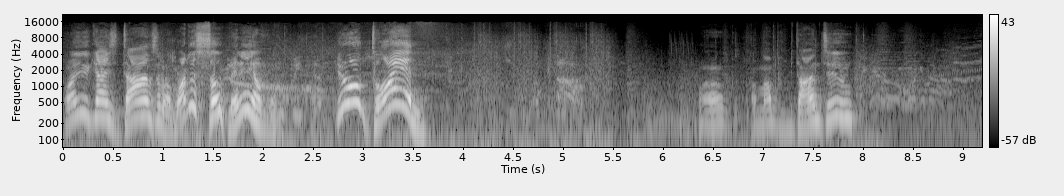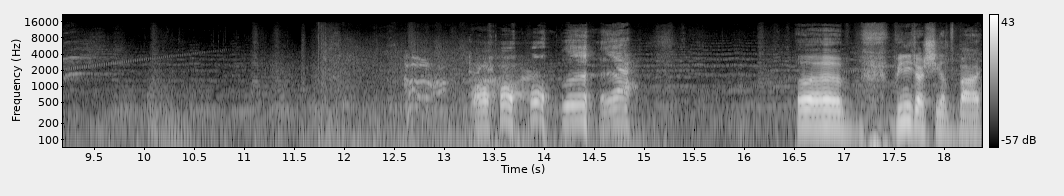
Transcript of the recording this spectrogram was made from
Why are you guys dancing? Why there's so many of them? You're all dying! Well, I'm, I'm dying too. Oh, ho, ho. Uh, we need our shields back.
